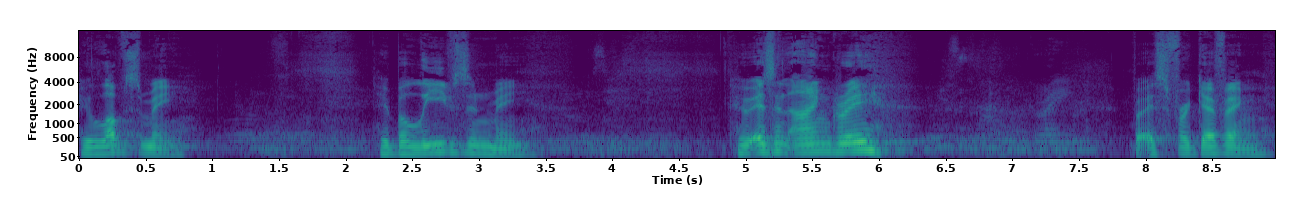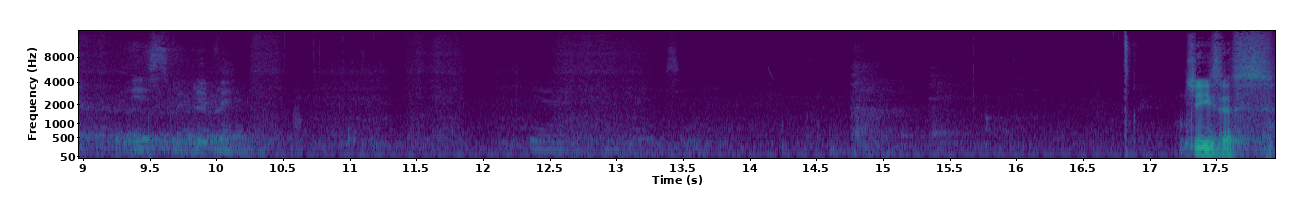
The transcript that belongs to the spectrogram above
Who loves me, who believes in me, who isn't angry, but is forgiving Jesus,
